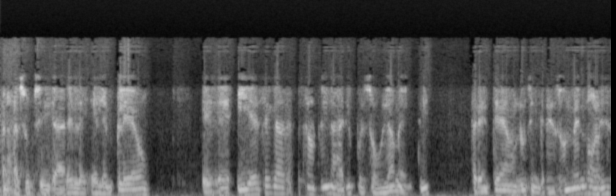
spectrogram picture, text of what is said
para subsidiar el, empleo. Eh, y ese gasto extraordinario, pues obviamente, frente a unos ingresos menores,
